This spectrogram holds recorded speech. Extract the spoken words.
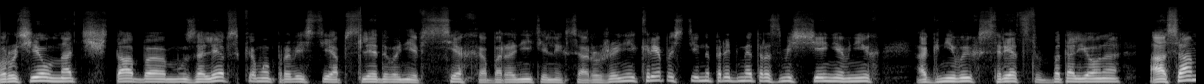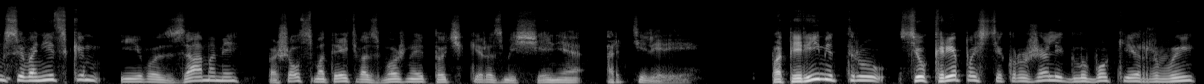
поручил начштаба Музалевскому провести обследование всех оборонительных сооружений крепости на предмет размещения в них огневых средств батальона, а сам с Иваницким и его замами пошел смотреть возможные точки размещения артиллерии. По периметру всю крепость окружали глубокие рвы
